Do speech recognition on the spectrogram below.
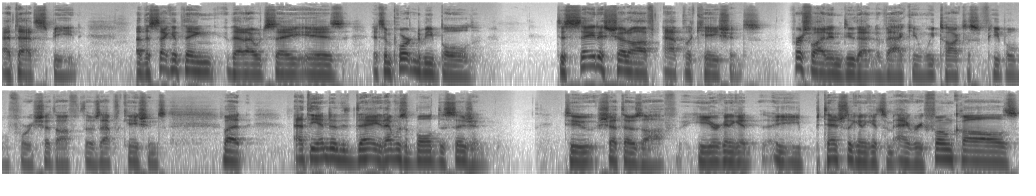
at that speed. Uh, the second thing that I would say is it's important to be bold. To say to shut off applications, first of all, I didn't do that in a vacuum. We talked to some people before we shut off those applications. But at the end of the day, that was a bold decision to shut those off. You're going to get you potentially going to get some angry phone calls.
